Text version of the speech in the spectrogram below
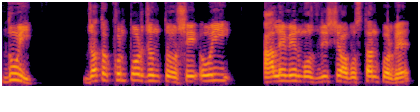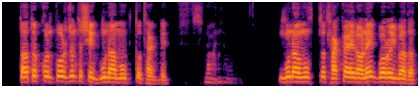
দুই, যতক্ষণ পর্যন্ত সে ওই আলেমের মজলিসে অবস্থান করবে, ততক্ষণ পর্যন্ত সে গুণামুক্ত থাকবে। গুণামুক্ত থাকা এর অনেক বড় ইবাদত,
